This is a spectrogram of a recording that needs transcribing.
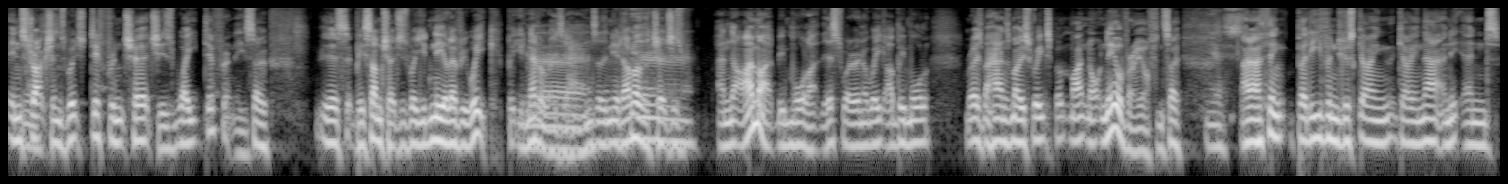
instructions which different churches weight differently. So there's be some churches where you'd kneel every week but you'd never raise your hands and then you'd have other churches and I might be more like this where in a week I'll be more raise my hands most weeks but might not kneel very often. So yes. and I think but even just going going that and and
